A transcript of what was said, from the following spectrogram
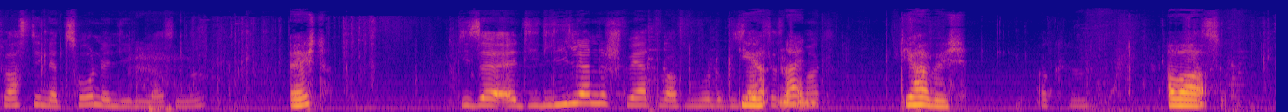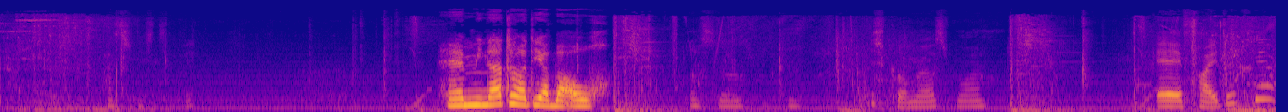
du hast die in der Zone liegen lassen, ne? Echt? Diese, äh, die lilane Schwertwaffe, wo du gesagt die, hast, nein, magst. Die habe ich. Okay. Aber. Hast du, hast du nicht Herr Minato hat die aber auch. Achso. Okay. Ich komme erstmal. Äh, fightet ihr?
